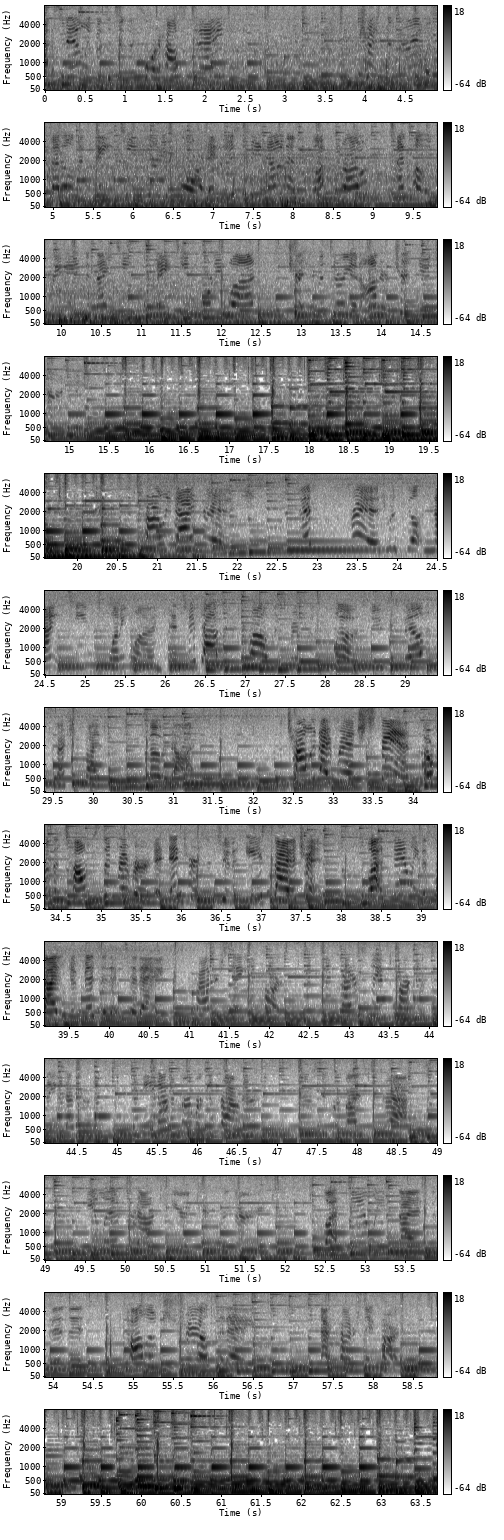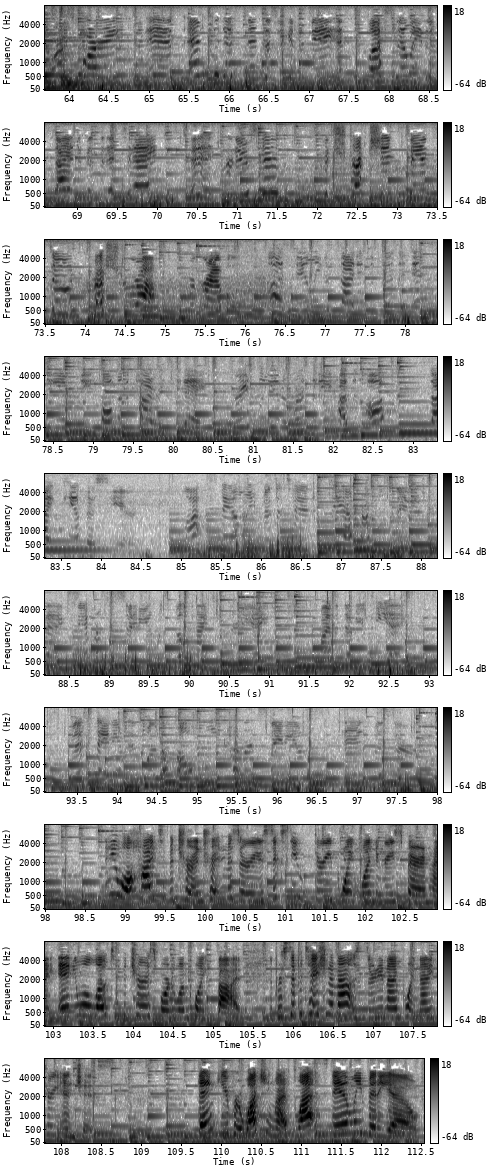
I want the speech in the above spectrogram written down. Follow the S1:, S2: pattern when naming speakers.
S1: Black's family visited the courthouse today. Trent, Missouri was settled in 1834. It used to be known as Bluff Road until it was renamed in 19, 1841. Trent, Missouri in honor of Trent Bridge spans over the Thompson River. It enters into the east side of Trenton. Flat Stanley decided to visit it today. Stanley decided to visit it today. It produces construction sandstone crushed rock for gravel. Stanley decided to visit NCMC, home of the Pirates, today. Graceland University has an off-site campus here. Stanley visited Annual high temperature in Trenton, Missouri is 63.1 degrees Fahrenheit. Annual low temperature is 41.5. The precipitation amount is 39.93 inches. Thank you for watching my Flat Stanley video.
